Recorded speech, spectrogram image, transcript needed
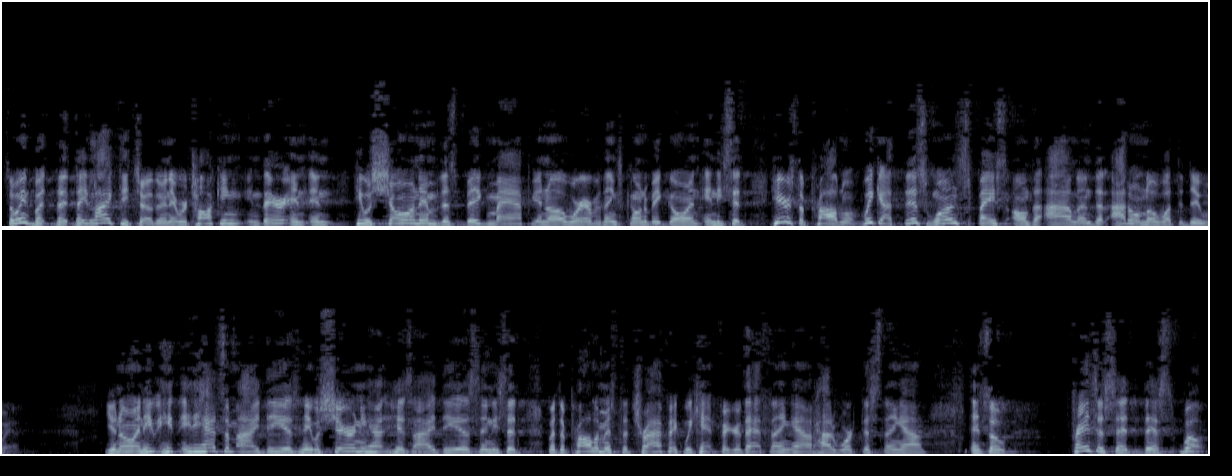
So, but they liked each other and they were talking in there and, and he was showing them this big map, you know, where everything's going to be going. And he said, here's the problem. We got this one space on the island that I don't know what to do with. You know, and he, he, he, had some ideas and he was sharing his ideas and he said, but the problem is the traffic. We can't figure that thing out, how to work this thing out. And so Francis said this, well,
